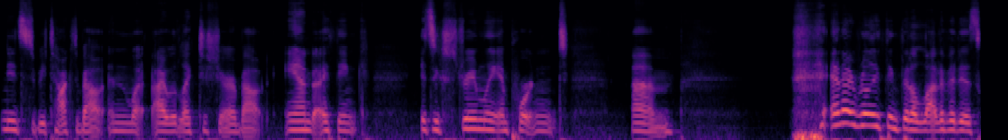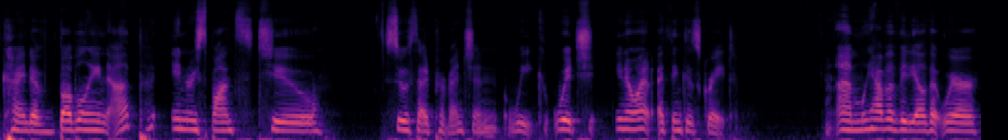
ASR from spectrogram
needs to be talked about and what I would like to share about. And I think it's extremely important. Um, and I really think that a lot of it is kind of bubbling up in response to Suicide Prevention Week, which, you know what, I think is great. Um, we have a video that we're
